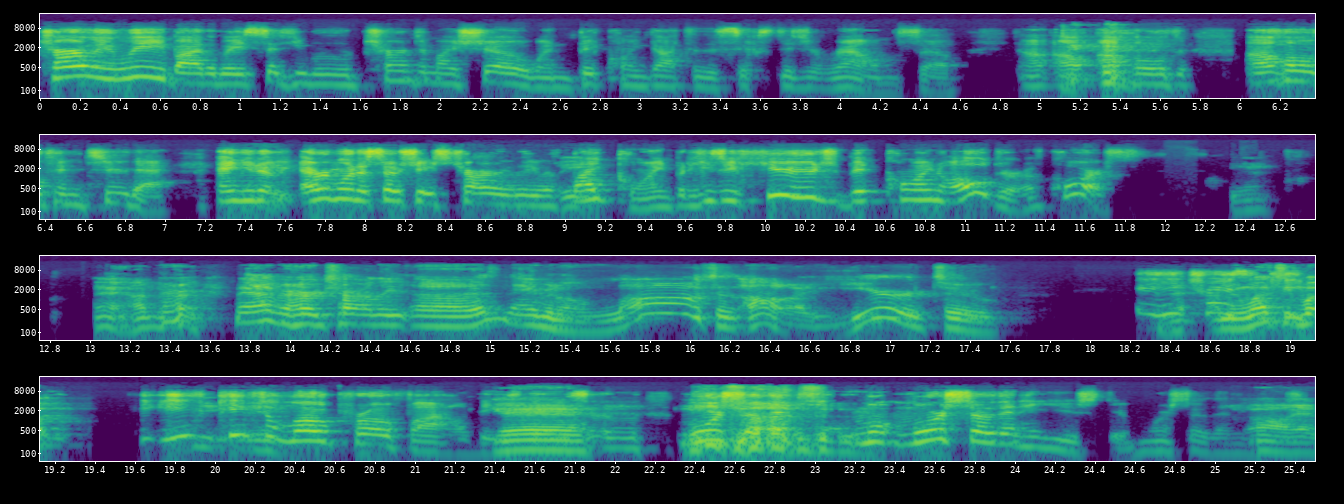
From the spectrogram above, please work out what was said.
Charlie Lee, by the way, said he would return to my show when Bitcoin got to the six digit realm. So I'll, I'll, hold I'll hold him to that. And you know, everyone associates Charlie Lee with Litecoin, but he's a huge Bitcoin holder, of course. Yeah. Man, I've heard, man, I haven't heard Charlie uh, his name in a long since oh a year or two. He tries I mean, to keep, he, what, he keeps a low profile these yeah, days, more so than more, more so than he used to. More so than oh yeah,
